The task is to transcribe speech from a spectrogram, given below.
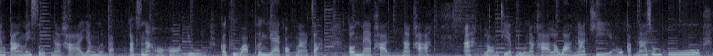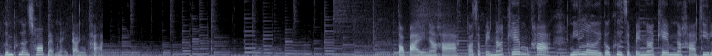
ยังกลางไม่สุดนะคะ ยังเหมือนแบบลักษณะห่อๆอยู่ ก็คือว่าเพิ่งแยกออกมาจากต้นแม่พันธุ์นะคะอะลองเทียบดูนะคะ ระหว่างหน้าเขียวกับหน้าชมพู เพื่อนๆชอบแบบไหนกันคะ ต่อไปนะคะก็จะเป็นหน้าเข้มค่ะ นี่เลยก็คือจะเป็นหน้าเข้มนะคะ ที่ห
